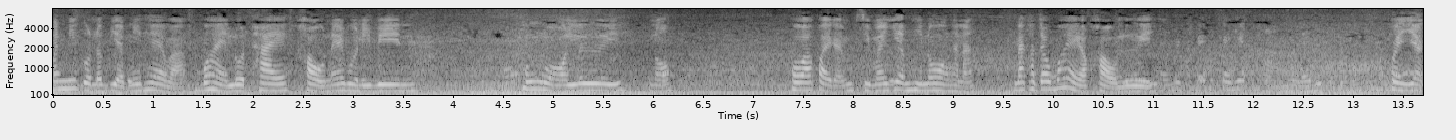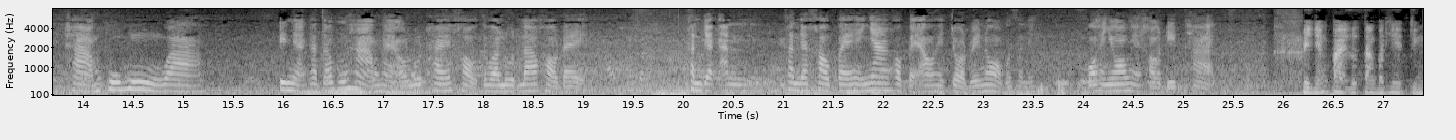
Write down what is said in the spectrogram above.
มันมีกฎระเบียบนี่แท้วะบ่ให้รถไทยเข้าในบริเวณห้องหมอเลยเนาะ เพราะว่าข่อยกับสิมาเยี่ยมพี่น้องค่ะนะแล้วเขาเจ้าบ่ให้เราเข้าเลยไข่อยอยากถามผู้ฮู้ว่า เป็นอย่างข้าเจ้าเพิ่งหามให้เอารถไทยเข้าแต่ว่ารถล่าเข้าได้คันอยากอันคันจะเข้าไปให้ย่างเขาไปเอาให้จอดไว้นอกก็สินี่บ่ให้ยอมให้เขาเด็ดขาด เป็นยังป้ายรถต่างประเทศจึง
